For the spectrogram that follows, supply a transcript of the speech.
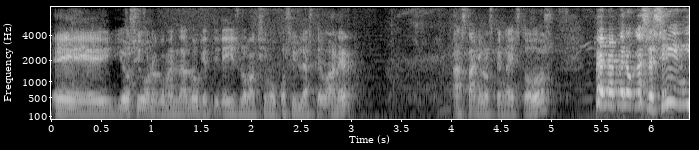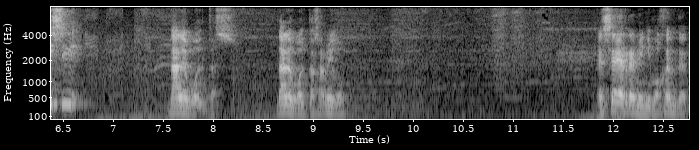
Eh, yo sigo recomendando que tiréis lo máximo posible a este banner hasta que los tengáis todos. ¡Pepe, pero que se sí, si Dale vueltas. Dale vueltas, amigo. SR mínimo, gente.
